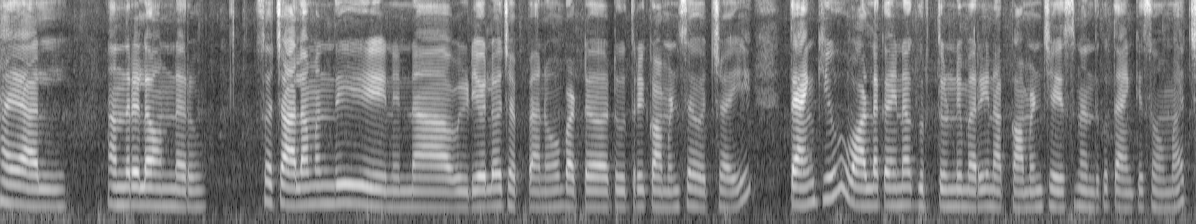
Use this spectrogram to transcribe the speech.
హాయ్ ఆల్. అందరు ఎలా ఉన్నారు? సో చాలామంది నిన్న వీడియోలో చెప్పాను బట్ టూ త్రీ కామెంట్సే వచ్చాయి. Thank you. వాళ్ళకైనా గుర్తుండి మరి నాకు కామెంట్ చేసినందుకు థ్యాంక్ యూ సో మచ్.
